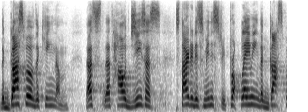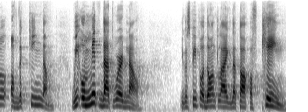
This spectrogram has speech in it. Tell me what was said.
The gospel of the kingdom. That's, that's how Jesus started his ministry, proclaiming the gospel of the kingdom. We omit that word now because people don't like the talk of king.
